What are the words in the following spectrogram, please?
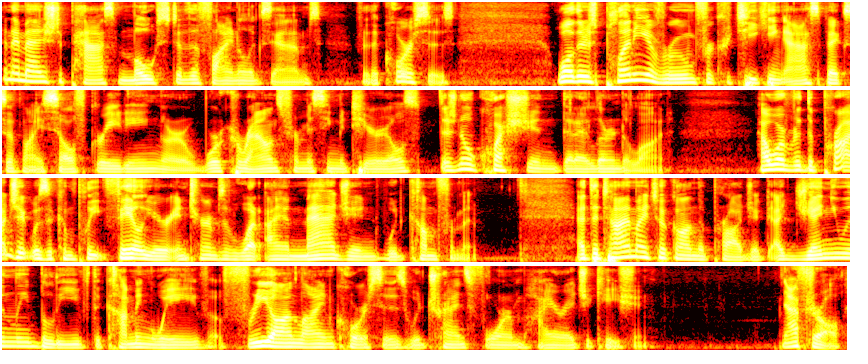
and I managed to pass most of the final exams for the courses. While there's plenty of room for critiquing aspects of my self grading or workarounds for missing materials, there's no question that I learned a lot. However, the project was a complete failure in terms of what I imagined would come from it. At the time I took on the project, I genuinely believed the coming wave of free online courses would transform higher education. After all,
